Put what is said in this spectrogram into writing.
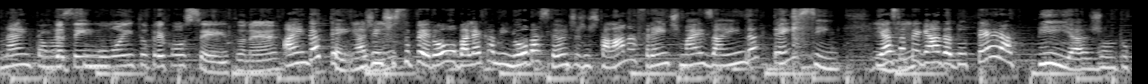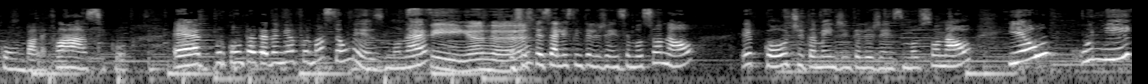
né? Então, ainda assim, tem muito preconceito, né? Ainda tem. A Uhum. gente superou, o balé caminhou bastante, a gente está lá na frente, mas ainda tem sim. E Uhum. essa pegada do terapia junto com o balé clássico é por conta até da minha formação mesmo, né? Sim, Eu sou aham. especialista em inteligência emocional e coach também de inteligência emocional. E eu uni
